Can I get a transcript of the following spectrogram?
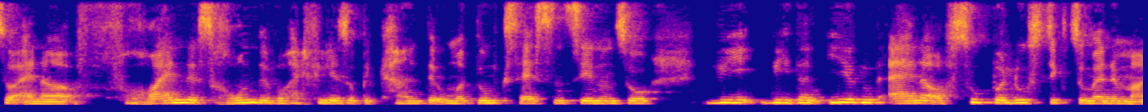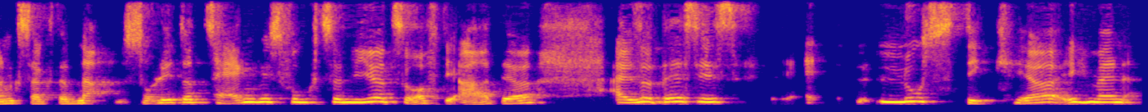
so einer Freundesrunde, wo halt viele so Bekannte um und um gesessen sind und so, wie, wie dann irgendeiner auf super lustig zu meinem Mann gesagt hat, na, soll ich da zeigen, wie es funktioniert, so auf die Art, ja. Also das ist, lustig. Ja, ich meine,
